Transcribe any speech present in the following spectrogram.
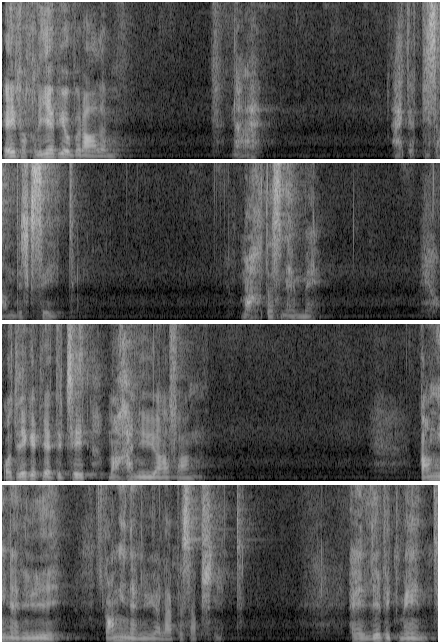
Einfach Liebe über allem. Nein, er hat etwas anderes gesehen. Mach das nicht mehr. Oder irgendwie hat er gesagt, mach einen neuen Anfang. Gang in einen neuen, in einen neuen Lebensabschnitt. Hey, liebe Gemeinde,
